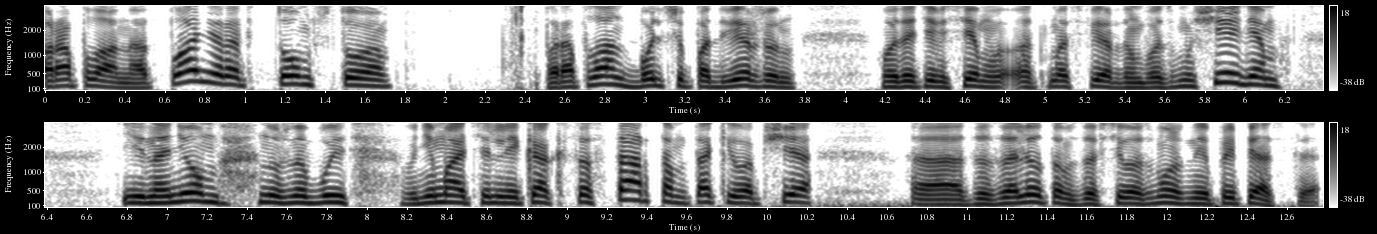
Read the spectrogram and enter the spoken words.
параплана от планера? В том, что параплан больше подвержен вот этим всем атмосферным возмущениям, и на нем нужно быть внимательней как со стартом, так и вообще э, за залетом, за всевозможные препятствия.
